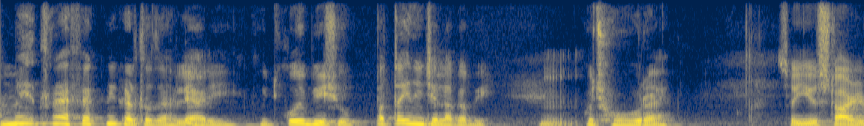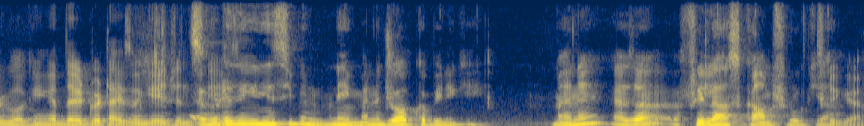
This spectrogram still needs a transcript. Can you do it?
ہمیں اتنا افیکٹ نہیں کرتا تھا لیاری کوئی بھی ایشو پتہ ہی نہیں چلا کبھی کچھ ہو رہا ہے so you start working at the advertising agency advertising agency پہ نہیں میں نے جاب کبھی نہیں کی میں نے ایز اے فری لانس کام شروع کیا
